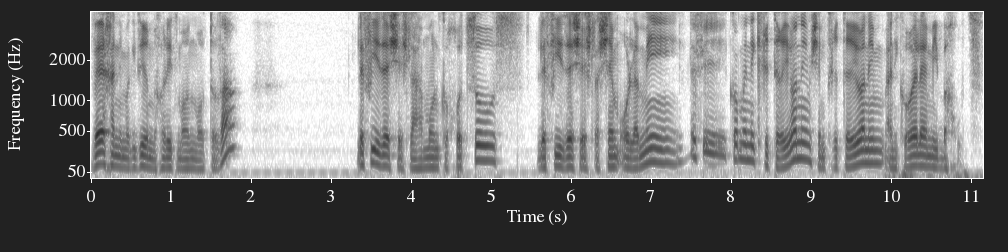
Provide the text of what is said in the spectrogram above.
ואיך אני מגדיר מכונית מאוד מאוד טובה? לפי זה שיש לה המון כוחות סוס, לפי זה שיש לה שם עולמי, לפי כל מיני קריטריונים שהם קריטריונים, אני קורא להם מבחוץ.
